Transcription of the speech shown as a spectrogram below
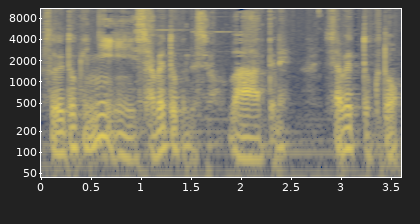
そういう時に喋っとくんですよ。わーってね。喋っとくと、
